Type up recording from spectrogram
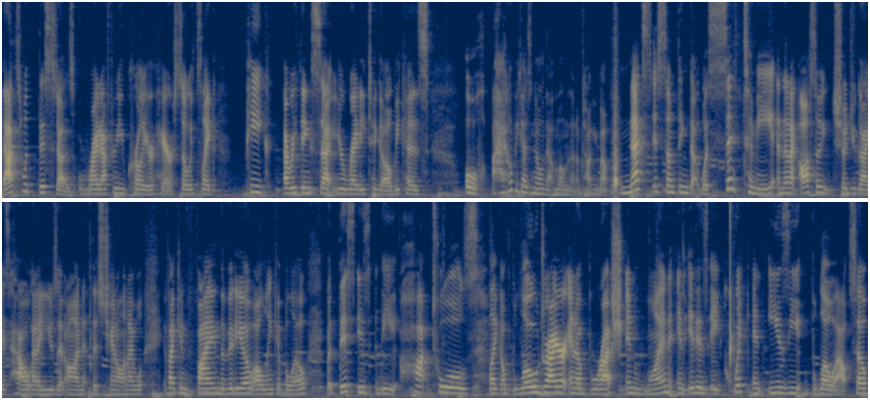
That's what this does right after you curl your hair. So it's like peak, everything's set, you're ready to go because Oh, I hope you guys know that moment that I'm talking about. Next is something that was sent to me, and then I also showed you guys how I use it on this channel, and I will, if I can find the video, I'll link it below. But this is the Hot Tools, like a blow dryer and a brush in one, and it is a quick and easy blowout. So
